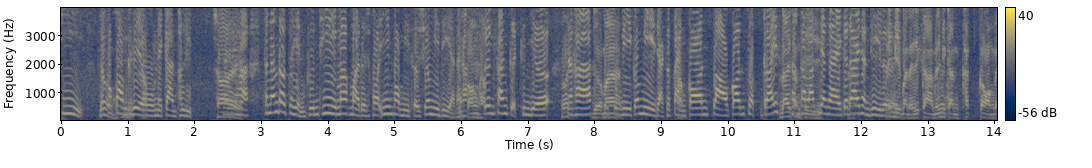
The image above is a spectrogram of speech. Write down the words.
ที่เรื่แล้วองก็ของความพื้นที่เร็วครับในการผลิต ใช่ไหมคะฉะนั้นเราจะเห็นพื้นที่มากมายโดยเฉพาะยิ่งพอมีโซเชียลมีเดียนะคะถูกต้องครับเรื่องสั้นเกิดขึ้นเยอะนะคะเยอะมากบทกวีก็มีอยากจะแต่งกรเปล่ากรสดไร้ได้ฉัทันนททีลักษณ์ยังไงก็ได้ทันทีเลย ไม่มีบรรณาธิการไม่มีการคัดกรองใด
